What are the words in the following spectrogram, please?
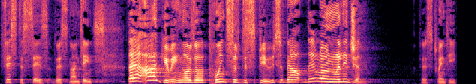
Festus says, verse 19, they are arguing over points of dispute about their own religion. Verse 20,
